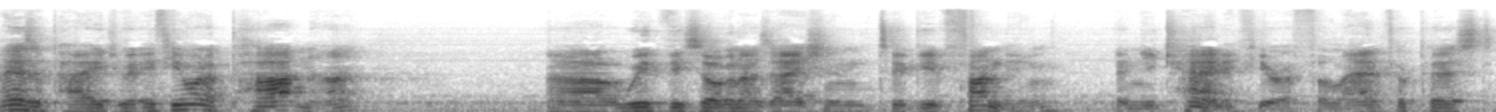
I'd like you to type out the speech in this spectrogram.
there's a page where if you want to partner uh, with this organisation to give funding, then you can if you're a philanthropist,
